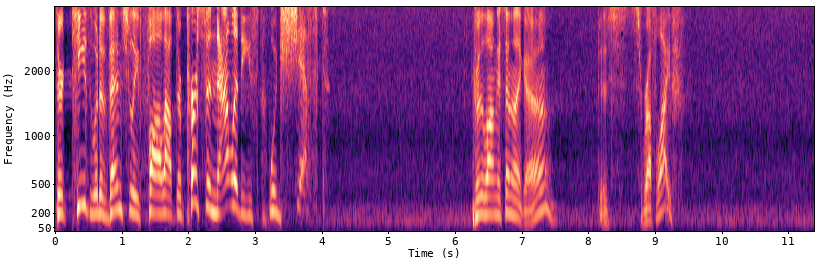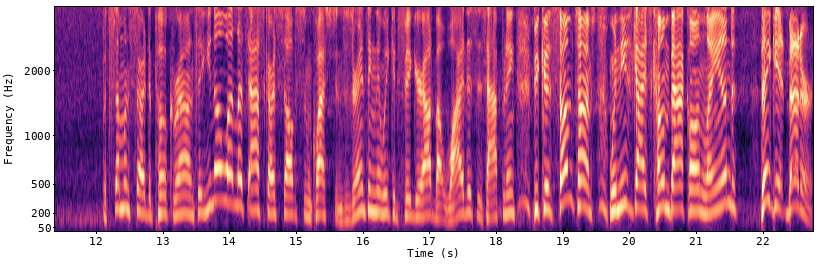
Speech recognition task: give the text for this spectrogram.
Their teeth would eventually fall out. Their personalities would shift. For the longest time, they're like, oh, it's a rough life. But someone started to poke around and say, you know what? Let's ask ourselves some questions. Is there anything that we could figure out about why this is happening? Because sometimes when these guys come back on land, they get better.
